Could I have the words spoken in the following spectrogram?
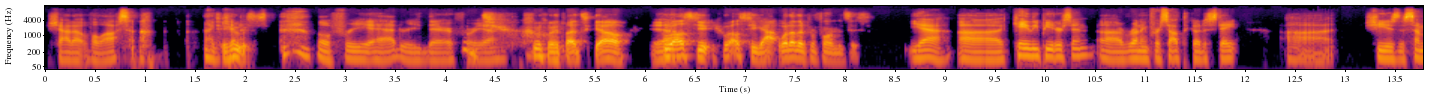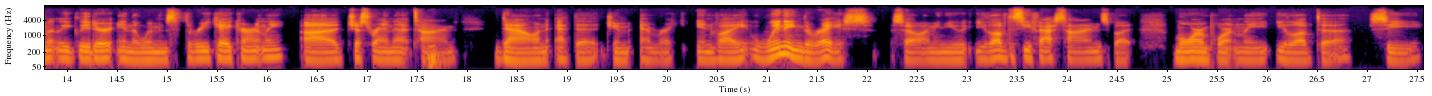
shout out Velaasa. I Dude. guess a little free ad read there for you. Let's go. Yeah. Who else do you, who else you got? What other performances? Yeah. Uh, Kaylee Peterson, uh, running for South Dakota State. Uh, she is the Summit League leader in the women's 3K currently. Uh, just ran that time down at the Jim Emmerich invite, winning the race. So, I mean, you you love to see fast times, but more importantly, you love to see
